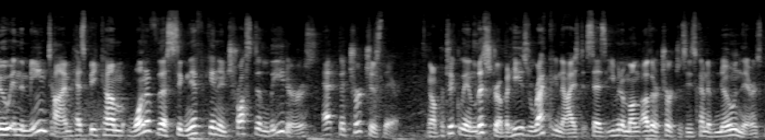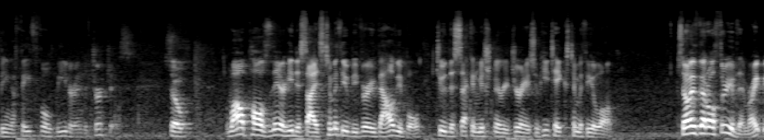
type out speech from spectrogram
who in the meantime has become one of the significant and trusted leaders at the churches there. Now, particularly in Lystra, but he's recognized, it says, even among other churches. He's kind of known there as being a faithful leader in the churches. So while Paul's there, he decides Timothy would be very valuable to the second missionary journey, so he takes Timothy along. So now we've got all three of them, right?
